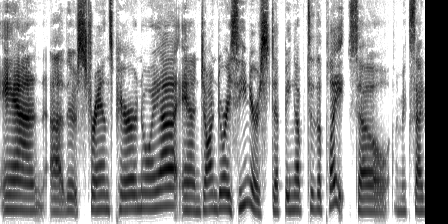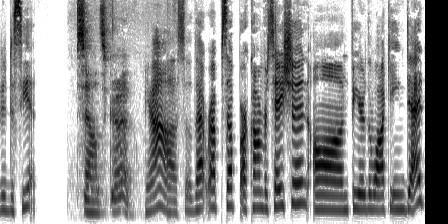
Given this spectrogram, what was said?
And uh, there's Strand's paranoia and John Dorie Sr. stepping up to the plate. So I'm excited to see it. Sounds good. Yeah. So that wraps up our conversation on Fear the Walking Dead.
